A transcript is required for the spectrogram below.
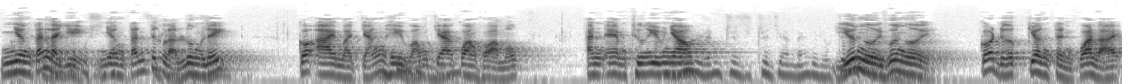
Nhân tánh là gì? Nhân tánh tức là luân lý. Có ai mà chẳng hy vọng cha quan hòa mục Anh em thương yêu nhau. Giữa người với người, Có được chân tình qua lại?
